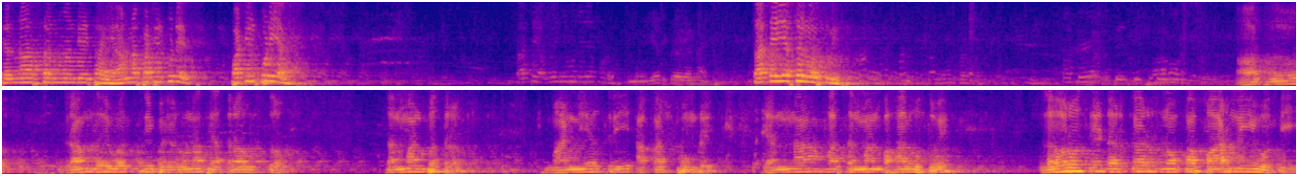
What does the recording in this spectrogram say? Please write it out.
त्यांना सन्मान द्यायचा आहे. अण्णा पाटील कुठे पाटील पुढे या. तात्या या सर्व तुम्ही. आज ग्रामदैवत श्री भैरवनाथ यात्रा उत्सव. सन्मानपत्र. माननीय श्री आकाश ठोंबरे. यांना हा सन्मान बहाल होतोय. लहरों से डरकर नौका पार नहीं होती।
